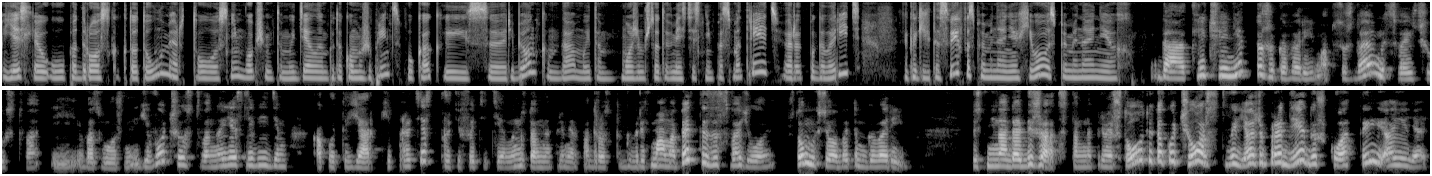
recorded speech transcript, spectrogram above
если у подростка кто-то умер, то с ним, в общем-то, мы делаем по такому же принципу, как и с ребенком, да, мы там можем что-то вместе с ним посмотреть, поговорить о каких-то своих воспоминаниях, его воспоминаниях. Да, отличия нет, тоже говорим, обсуждаем и свои чувства, и, возможно, его чувства, но если видим какой-то яркий протест против этой темы, ну, там, например, подросток говорит, мама, опять ты за свое, что мы все об этом говорим? То есть не надо обижаться, там, например, что ты такой черствый, я же про дедушку, а ты, ай-яй-яй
